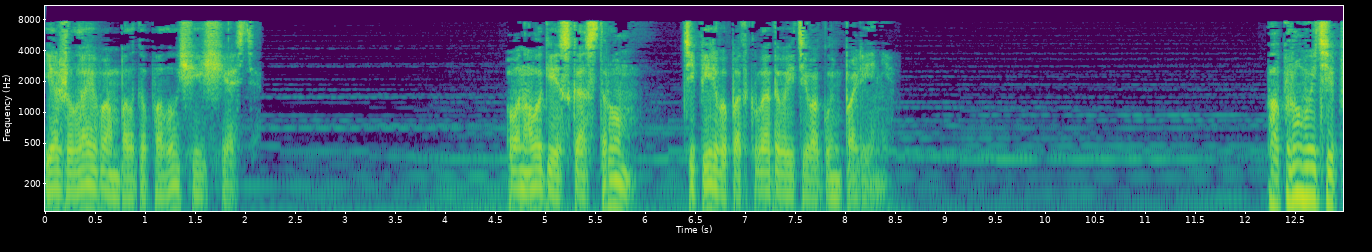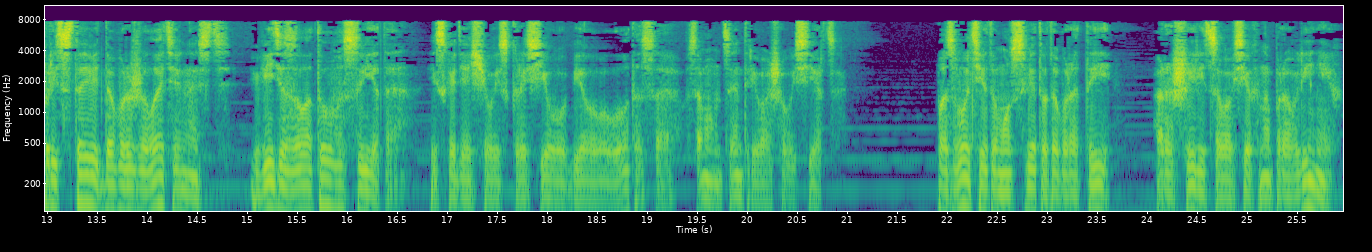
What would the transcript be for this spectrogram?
я желаю вам благополучия и счастья. В аналогии с костром теперь вы подкладываете в огонь поленья. Попробуйте представить доброжелательность в виде золотого света, исходящего из красивого белого лотоса в самом центре вашего сердца. Позвольте этому свету доброты расшириться во всех направлениях,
